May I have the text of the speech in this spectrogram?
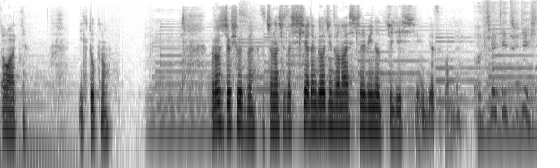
To ładnie. Ich tupnął. Rozdział siódmy. Zaczyna się za 7 godzin 12 minut 32 sekundy. O trzeciej 30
